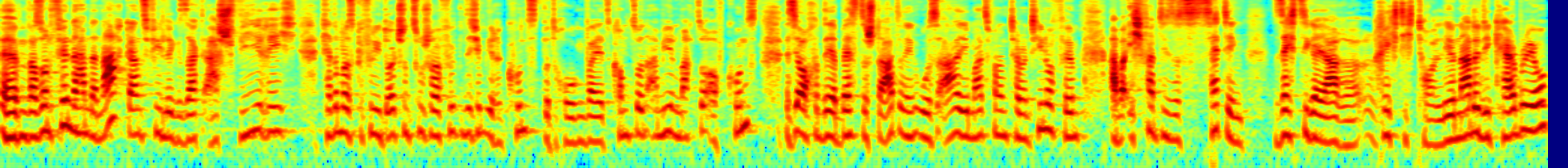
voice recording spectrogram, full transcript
ähm, war so ein Film, da haben danach ganz viele gesagt, ah, schwierig. Ich hatte immer das Gefühl, die deutschen Zuschauer fühlten sich um ihre Kunst betrogen, weil jetzt kommt so ein Ami und macht so auf Kunst. Ist ja auch der beste Start in den USA jemals von einem Tarantino-Film. Aber ich fand dieses Setting 60er Jahre richtig toll. Leonardo DiCaprio,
